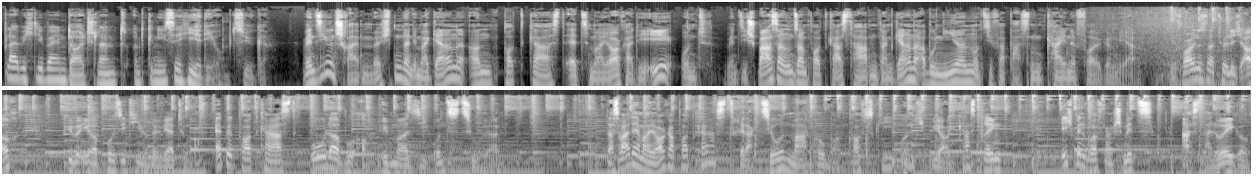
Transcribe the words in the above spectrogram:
bleibe ich lieber in Deutschland und genieße hier die Umzüge. Wenn Sie uns schreiben möchten, dann immer gerne an podcast.mallorca.de und wenn Sie Spaß an unserem Podcast haben, dann gerne abonnieren und Sie verpassen keine Folge mehr. Wir freuen uns natürlich auch über Ihre positive Bewertung auf Apple Podcast oder wo auch immer Sie uns zuhören. Das war der Mallorca Podcast, Redaktion Marco Bonkowski und Björn Kaspring. Ich bin Wolfgang Schmitz. Hasta luego.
